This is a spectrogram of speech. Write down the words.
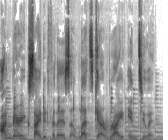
I'm very excited for this. Let's get right into it.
